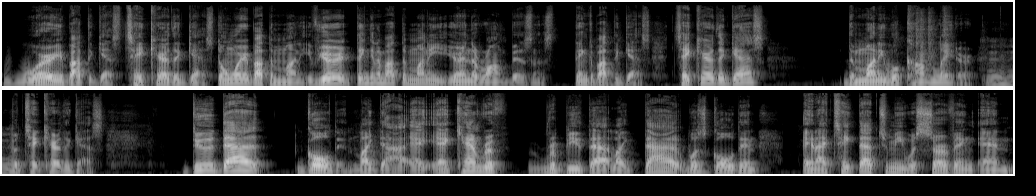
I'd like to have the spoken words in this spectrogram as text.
"Worry about the guests. Take care of the guests. Don't worry about the money. If you're thinking about the money, you're in the wrong business. Think about the guests. Take care of the guests. The money will come later, Mhm. but take care of the guests." Dude, that golden. Like that, I, I can't re- rebuke that. Like that was golden, and I take that to me with serving and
